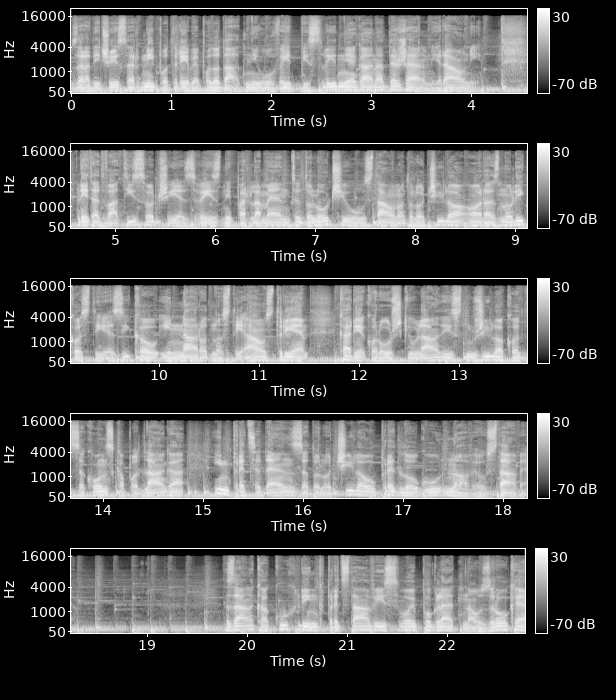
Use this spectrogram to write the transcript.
zaradi česar ni potrebe po dodatni uvedbi slednjega na državni ravni. Leta 2000 je Zvezdni parlament določil ustavno določilo o raznolikosti jezikov in narodnosti Avstrije, kar je koroški vladi služilo kot zakonska podlaga in precedens za določilo v predlogu nove ustave. Zalka Kuhling predstavi svoj pogled na vzroke,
